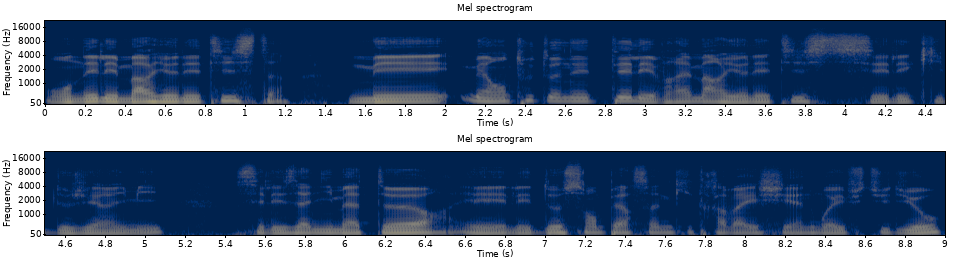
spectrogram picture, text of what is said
on est les marionnettistes. Mais, mais en toute honnêteté, les vrais marionnettistes, c'est l'équipe de Jérémy, c'est les animateurs et les 200 personnes qui travaillent chez N-Wave Studio,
